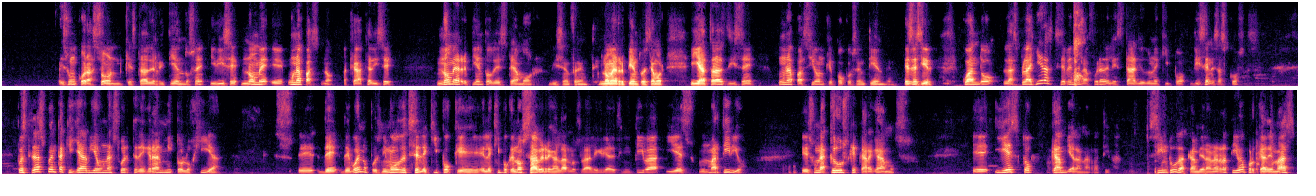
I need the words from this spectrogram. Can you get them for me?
es un corazón que está derritiéndose, y dice, no me, una paz, no, acá, acá dice, no me arrepiento de este amor, dice enfrente, no me arrepiento de este amor. Y atrás dice, una pasión que pocos entienden. Es decir, cuando las playeras que se venden afuera del estadio de un equipo dicen esas cosas, pues te das cuenta que ya había una suerte de gran mitología eh, de, bueno, pues ni modo, es el equipo que el equipo que no sabe regalarnos la alegría definitiva y es un martirio, es una cruz que cargamos. Eh, y esto cambia la narrativa. Sin duda cambia la narrativa porque además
